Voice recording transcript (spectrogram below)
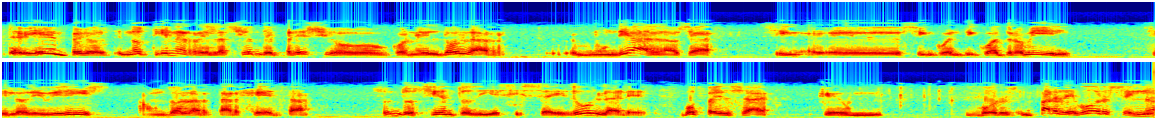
Está bien, pero no tiene relación de precio con el dólar mundial, o sea, eh, 54 mil, si lo dividís a un dólar tarjeta, son 216 dólares. Vos pensás que un, un par de borseguíes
